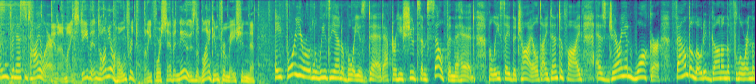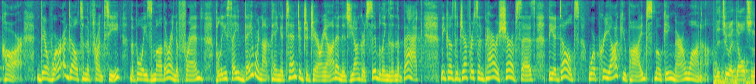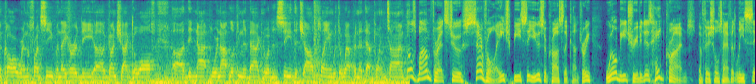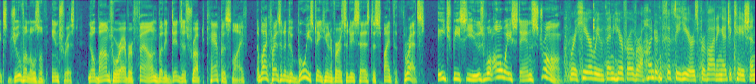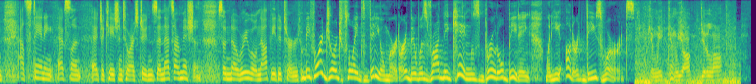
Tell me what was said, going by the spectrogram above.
I'm Vanessa Tyler. And I'm Mike Stevens on your home for 24 7 News, the Black Information Network. A four year old Louisiana boy is dead after he shoots himself in the head. Police say the child, identified as Jerian Walker, found the loaded gun on the floor in the car. There were adults in the front seat, the boy's mother and a friend. Police say they were not paying attention to Jerian and his younger siblings in the back because the Jefferson Parish Sheriff says the adults were preoccupied smoking marijuana. The two adults adults in the car were in the front seat when they heard the uh, gunshot go off. Uh, did not were not looking in the back nor did see the child playing with the weapon at that point in time. Those bomb threats to several HBCUs across the country will be treated as hate crimes. Officials have at least six juveniles of interest. No bombs were ever found, but it did disrupt campus life. The black president of Bowie State University says despite the threats, HBCUs will always stand strong. We're here, we've been here for over 150 years providing education, outstanding, excellent education to our students, and that's our mission. So, no, we will not be deterred. Before George Floyd's video murder, there was Rodney King's brutal beating when he uttered these words Can we, can we all get along?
